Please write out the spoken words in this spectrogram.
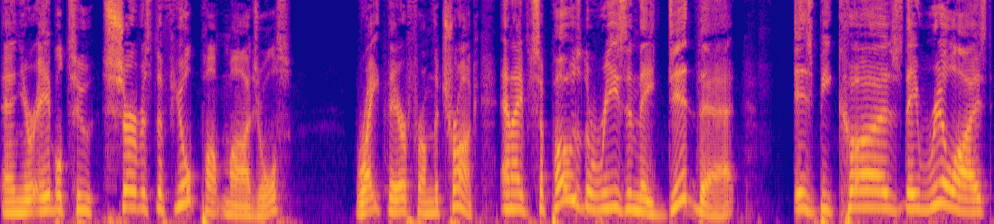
And you're able to service the fuel pump modules right there from the trunk. And I suppose the reason they did that is because they realized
